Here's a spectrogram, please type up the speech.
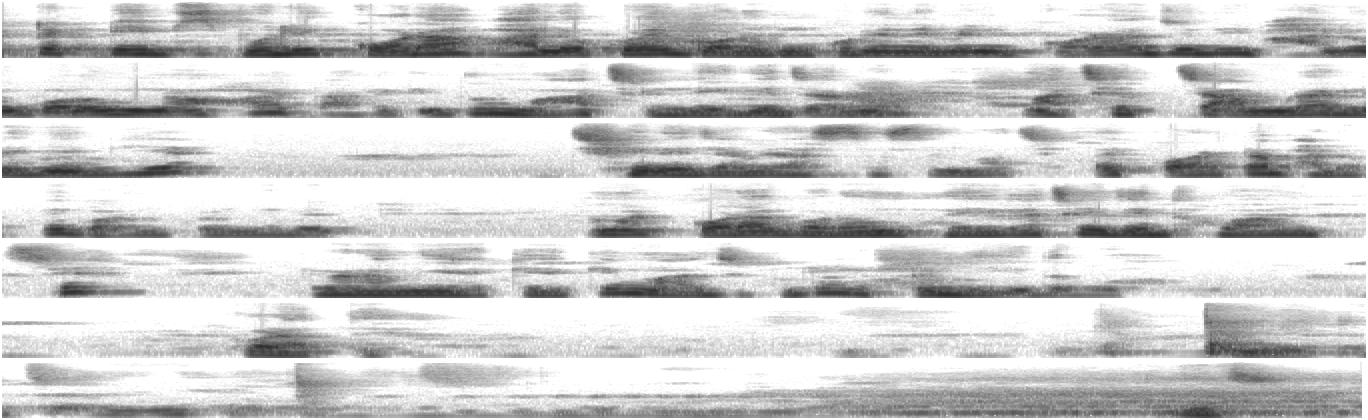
একটা টিপস বলি, কড়া ভালো করে গরম করে নেবেন। কড়া যদি ভালো গরম না হয় তাহলে কিন্তু মাছ লেগে যাবে। মাছের চামড়া লেগে গিয়ে ছেড়ে যাবে আস্তে আস্তে মাছ। তাই কড়াটা ভালো করে গরম করে নেবেন। আমার কড়া গরম হয়ে গেছে, এই যে ধোয়া উঠছে এবার আমি একে একে মাছগুলো একটু দিয়ে দেবো কড়াতে। এটা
